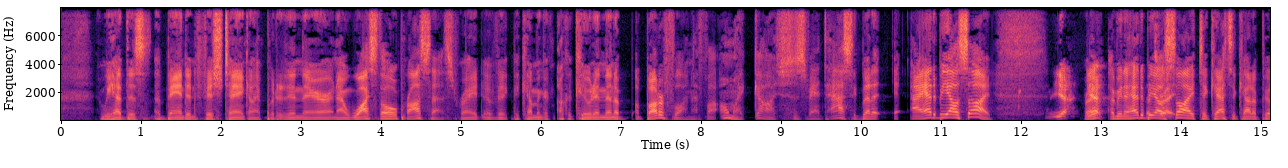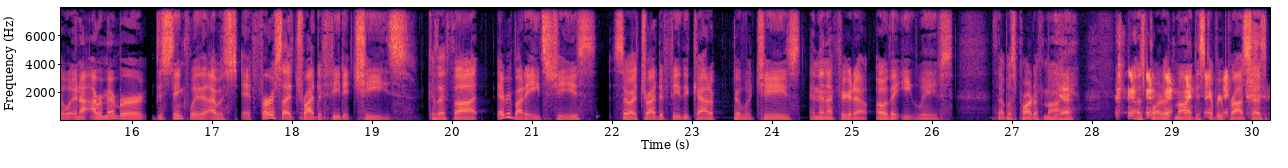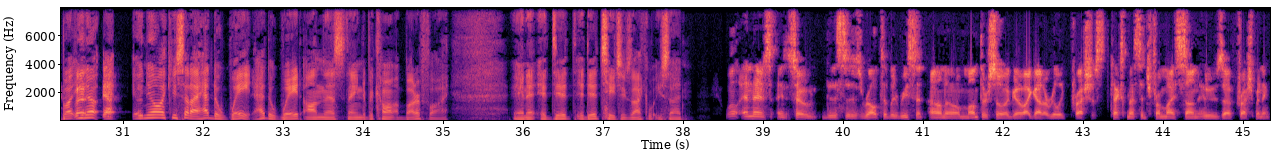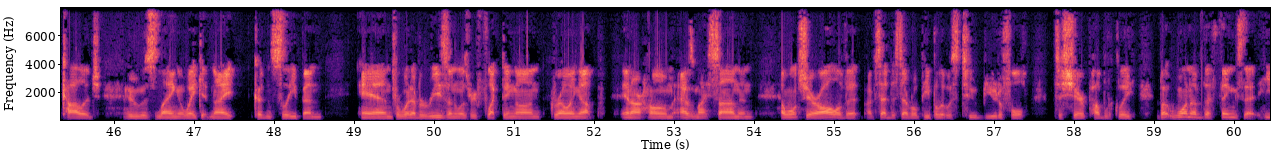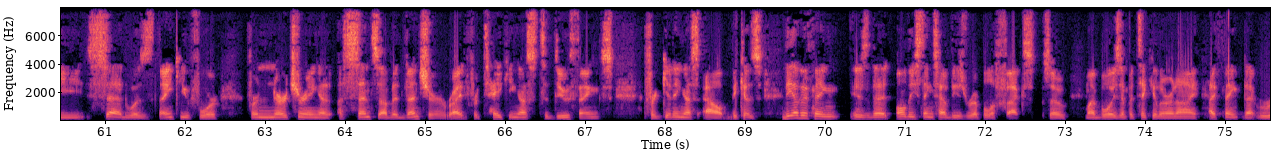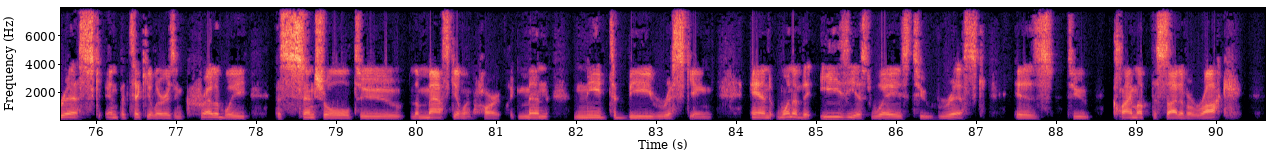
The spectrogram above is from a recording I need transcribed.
we had this abandoned fish tank and I put it in there and I watched the whole process, right, of it becoming a, a cocoon and then a, a, butterfly. And I thought, oh my gosh, this is fantastic. But it, I had to be outside. Yeah. Right. Yeah, I mean, I had to be outside right. to catch the caterpillar. And I, I remember distinctly that I was, at first, I tried to feed it cheese because I thought everybody eats cheese. So I tried to feed the caterpillar cheese and then I figured out, oh, they eat leaves. That was part of my. Yeah as part of my discovery process. But, you know, yeah. you know, like you said, I had to wait. I had to wait on this thing to become a butterfly, and it, it did. It did teach exactly what you said. Well, and there's so this is relatively recent. I don't know, a month or so ago, I got a really precious text message from my son, who's a freshman in college, who was laying awake at night, couldn't sleep, and and for whatever reason was reflecting on growing up in our home as my son. And I won't share all of it. I've said to several people it was too beautiful to share publicly. But one of the things that he said was, Thank you for for nurturing a, a, sense of adventure, right? For taking us to do things, for getting us out. Because the other thing is that all these things have these ripple effects. So, my boys in particular and I, I think that risk in particular is incredibly essential to the masculine heart. Like men need to be risking. And one of the easiest ways to risk is to climb up the side of a rock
